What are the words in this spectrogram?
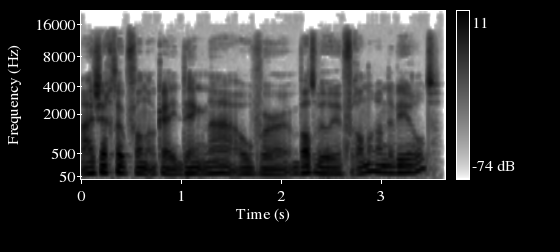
Maar hij zegt ook van, oké, denk na over wat wil je veranderen aan de wereld.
